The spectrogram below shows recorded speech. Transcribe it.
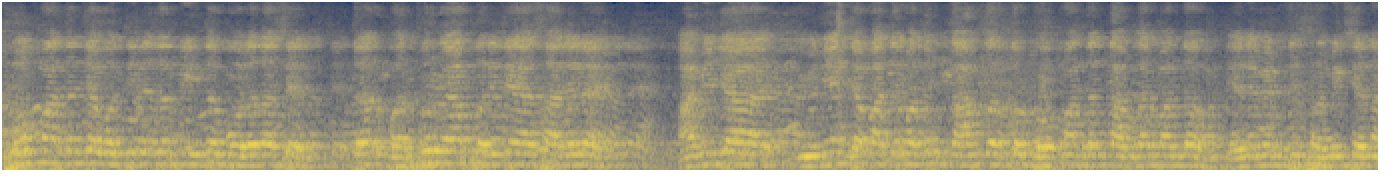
ठोक मानधनच्या वतीने जर मी इथं बोलत असेल तर भरपूर वेळा परिचय असा आलेला आहे. आम्ही ज्या युनियनच्या माध्यमातून काम करतो ठोक मानधन कामगार बांधव एन एम एम ची श्रमिक सेना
